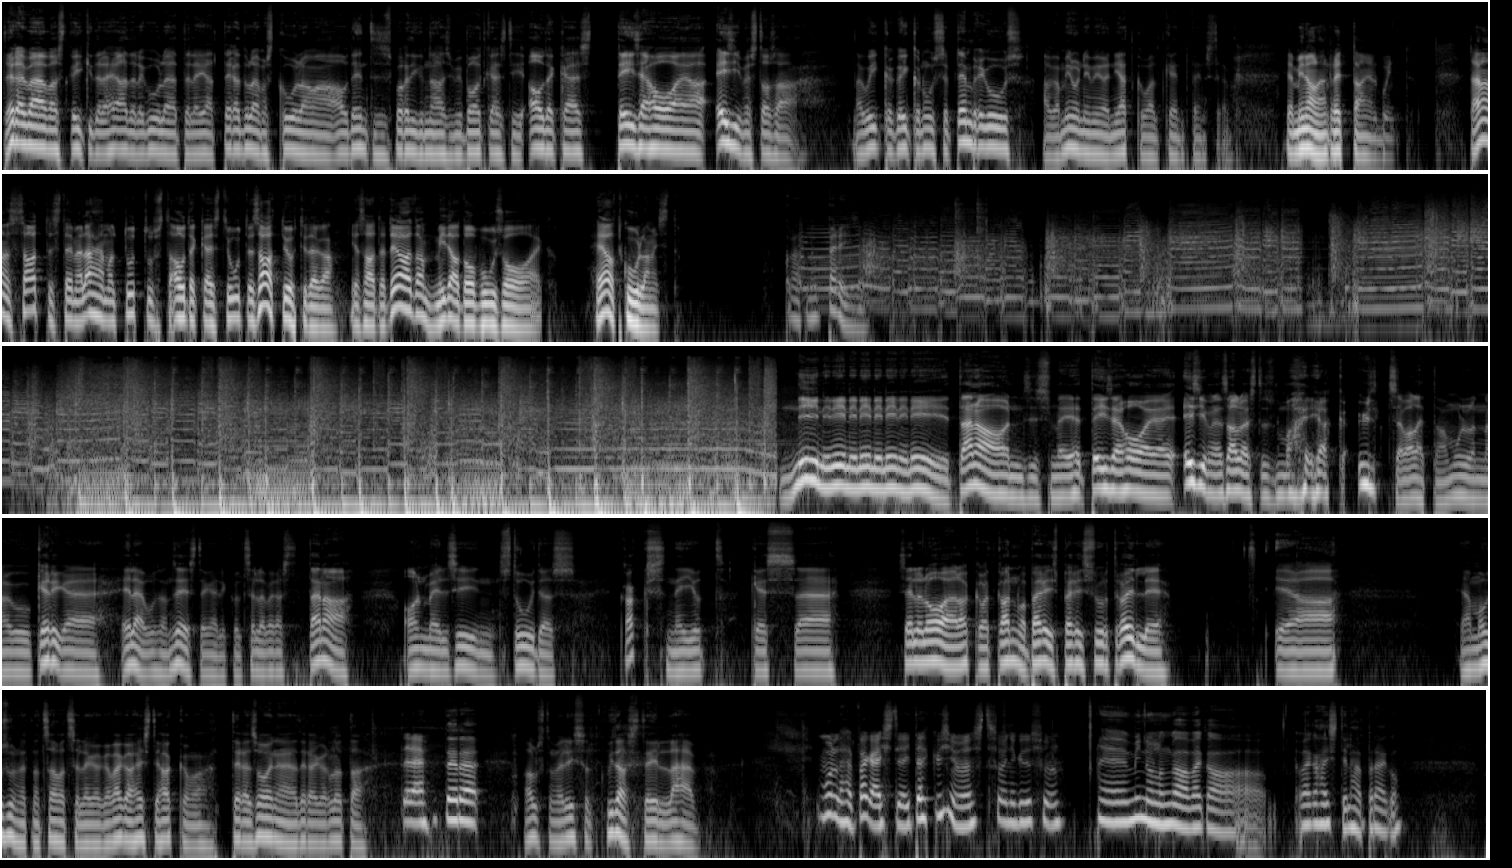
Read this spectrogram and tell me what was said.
tere päevast kõikidele headele kuulajatele ja tere tulemast kuulama Audentese spordigümnaasiumi podcasti Audecast teise hooaja esimest osa. nagu ikka, kõik on uus septembrikuus, aga minu nimi on jätkuvalt Kent Penström. ja mina olen Rett-Daniel Punt. tänases saates teeme lähemalt tutvust Audecasti uute saatejuhtidega ja saate teada, mida toob uus hooaeg. head kuulamist! kurat, no päriselt. Nii, nii, nii, nii, nii, nii, nii, nii, nii, täna on siis meie teise hooaja esimene salvestus, ma ei hakka üldse valetama, mul on nagu kerge elevus on sees tegelikult, sellepärast et täna on meil siin stuudios kaks neiut, kes äh, sellel hooajal hakkavad kandma päris, päris suurt rolli. ja, ja ma usun, et nad saavad sellega ka väga hästi hakkama. tere, Sonja ja tere, Carlota. tere! tere! alustame lihtsalt, kuidas teil läheb? Mul läheb väga hästi, aitäh küsimast, Sonja, kuidas sul? minul on ka väga, väga hästi läheb praegu.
